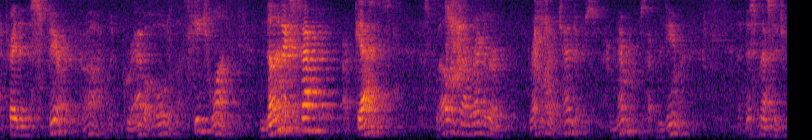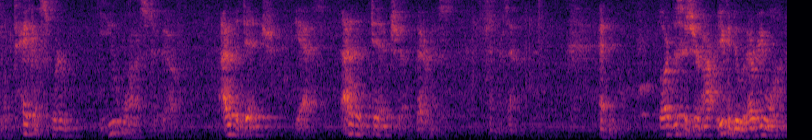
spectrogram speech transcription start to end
I pray that the Spirit of God would grab a hold of us, each one, none except our guests, as well as our regular, regular attenders, our members of Redeemer. That this message will take us where you want us to go. Out of the ditch, yes, out of the ditch of bitterness and resentment. And Lord, this is your hour. You can do whatever you want.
